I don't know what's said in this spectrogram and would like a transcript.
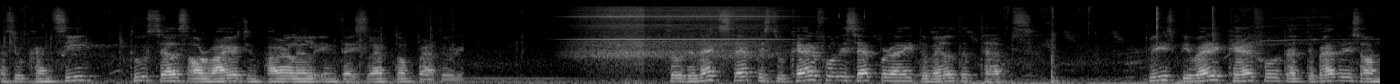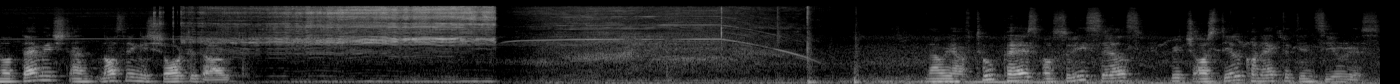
As you can see, two cells are wired in parallel in this laptop battery. So the next step is to carefully separate the welded tabs. Please be very careful that the batteries are not damaged and nothing is shorted out. Now we have two pairs of three cells which are still connected in series.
